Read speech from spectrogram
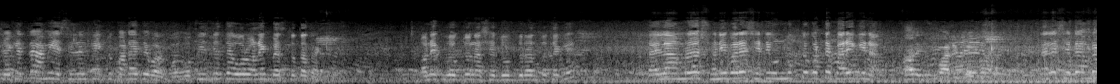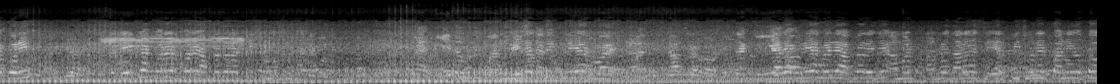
সেক্ষেত্রে আমি এসিডেন্টকে একটু পাঠাইতে পারব। অফিস ডেতে ওর অনেক ব্যস্ততা থাকে। অনেক লোকজন আসে দূর দূরান্ত থেকে। তাইলে আমরা শনিবারে সেটি উন্মুক্ত করতে পারি কিনা? তাহলে সেটা আমরা করি। এইটা করার পরে আপনাদের আর কি সমস্যা থাকে বলেন? এটা যদি ক্লিয়ার হয় ক্লিয়ার ক্লিয়ার হলে আপনার এই যে আমার আমরা দাঁড়া আছি এর পিছনের পানিও তো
